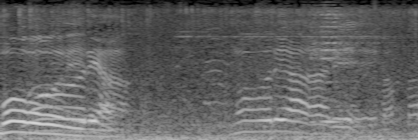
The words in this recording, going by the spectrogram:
मोर्या. मोर्या रे बाप्पा.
